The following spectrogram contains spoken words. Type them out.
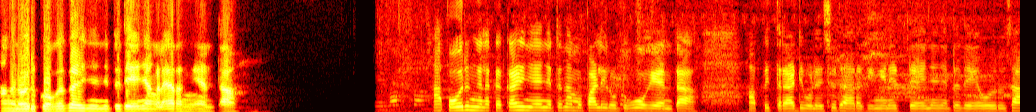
അങ്ങനെ ഒരുക്കമൊക്കെ കഴിഞ്ഞ് കഴിഞ്ഞിട്ട് ഇതേ ഞങ്ങൾ ഇറങ്ങിയാണ് ട്ടാ. അപ്പോൾ ഒരുങ്ങലൊക്കെ കഴിഞ്ഞ് കഴിഞ്ഞിട്ട് നമ്മൾ പള്ളിയിലോട്ട് പോവുകയാണ് ട്ടാ. അപ്പോൾ ഇത്ര അടിപൊളി ചുരിദാറൊക്കെ ഇങ്ങനെ ഇട്ട് കഴിഞ്ഞിട്ട് ഇതേ ഒരു സാ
